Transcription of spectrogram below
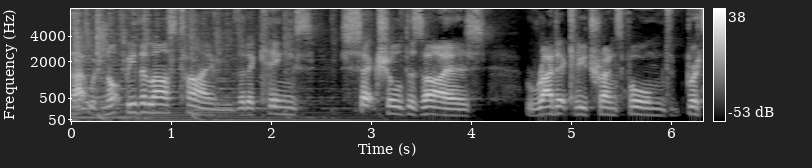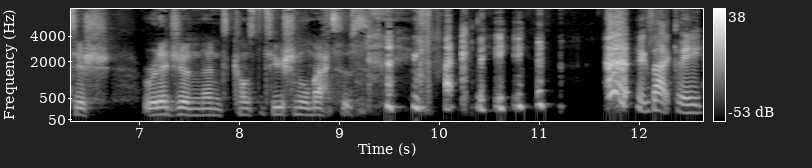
That would not be the last time that a king's sexual desires radically transformed British religion and constitutional matters. exactly. exactly.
